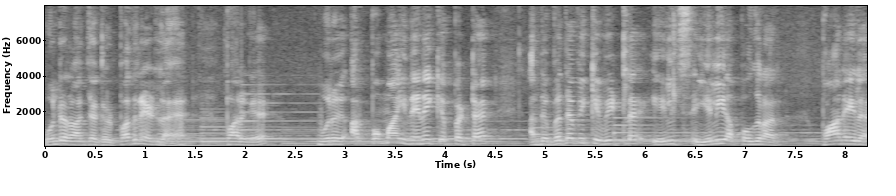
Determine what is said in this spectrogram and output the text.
ஒன்று ராஜாக்கள் பதினேழில் பாருங்க ஒரு அற்பமாய் நினைக்கப்பட்ட அந்த விதவிக்கு வீட்டில் எலி எலியா போகிறார். பானையில்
